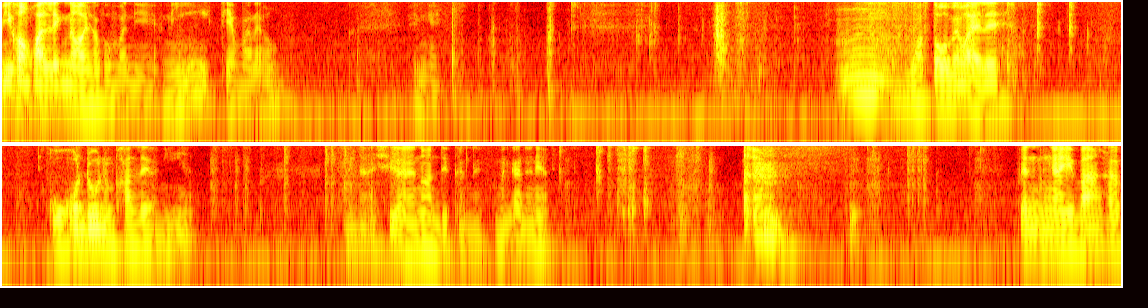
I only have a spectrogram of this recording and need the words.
มีของขวัญเล็กน้อยครับผมวันนี้อันนี้เตรียมมาแล้ว เป็นไง อืม หัวโตไม่ไหวเลยโหคนดูหนึ่งพันเลยเหรอเนี่ย ไม่น่าเชื่อนะ นอนดึกกันเลยเหมือนกันนะเนี่ย เป็นไงบ้างครับ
